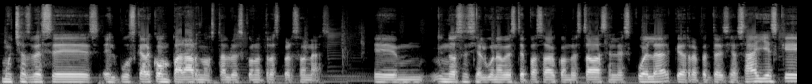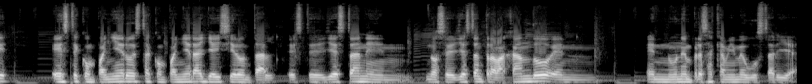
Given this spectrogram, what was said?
Muchas veces el buscar compararnos tal vez con otras personas. Em, no sé si alguna vez te pasaba cuando estabas en la escuela que de repente decías, ay, es que este compañero, esta compañera ya hicieron tal, este, ya están en, no sé, ya están trabajando en, en una empresa que a mí me gustaría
